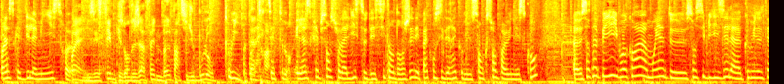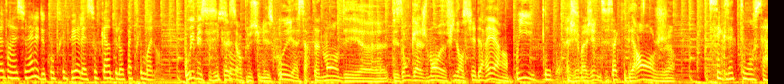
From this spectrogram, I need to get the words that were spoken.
Voilà ce qu'a dit la ministre. Ouais, ils estiment qu'ils ont déjà fait une bonne partie du boulot. Oui, voilà, exactement. Et l'inscription sur la liste des sites en danger n'est pas considérée comme une sanction par l'UNESCO. Certains pays y voient quand même un moyen de sensibiliser la communauté internationale et de contribuer à la sauvegarde de leur patrimoine. Oui, mais c'est classé sont- en plus UNESCO, il y a certainement des, euh, des engagements euh, financiers derrière. Oui, mais bon, J'imagine c'est ça qui dérange. c'est exactement ça.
